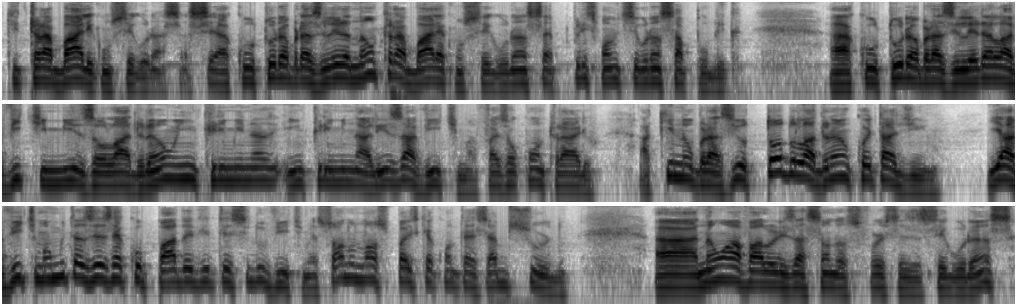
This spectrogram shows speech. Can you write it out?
que trabalhe com segurança. A cultura brasileira não trabalha com segurança, principalmente segurança pública. A cultura brasileira ela vitimiza o ladrão e incriminaliza a vítima, faz ao contrário. Aqui no Brasil, todo ladrão é um coitadinho. E a vítima muitas vezes é culpada de ter sido vítima. É só no nosso país que acontece, é absurdo. Ah, não há valorização das forças de segurança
